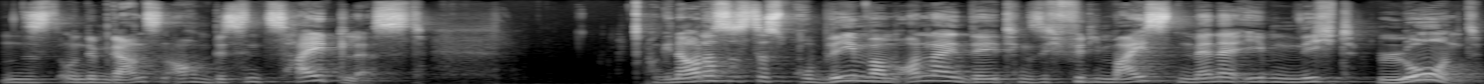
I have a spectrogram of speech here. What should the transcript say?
und, das, und dem Ganzen auch ein bisschen Zeit lässt. Genau das ist das Problem, warum Online-Dating sich für die meisten Männer eben nicht lohnt,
